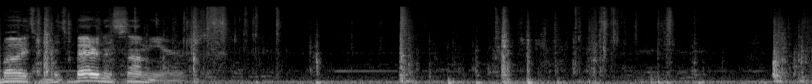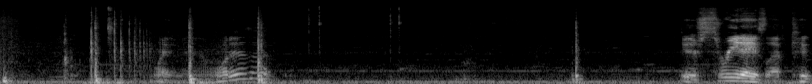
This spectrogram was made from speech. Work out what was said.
But it's it's better than some years. Wait a minute. What is it? There's three days left. C-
